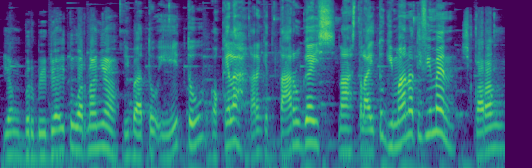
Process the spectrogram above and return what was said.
yang berbeda itu warnanya. Di batu itu? Oke lah, sekarang kita taruh guys. Nah, setelah itu gimana TV Man? Sekarang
